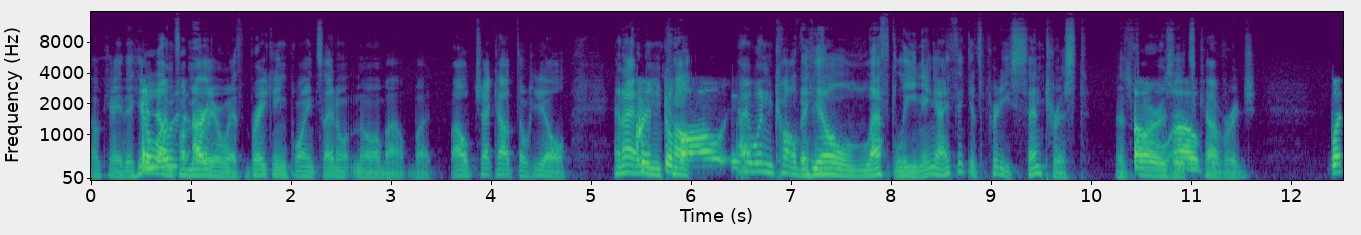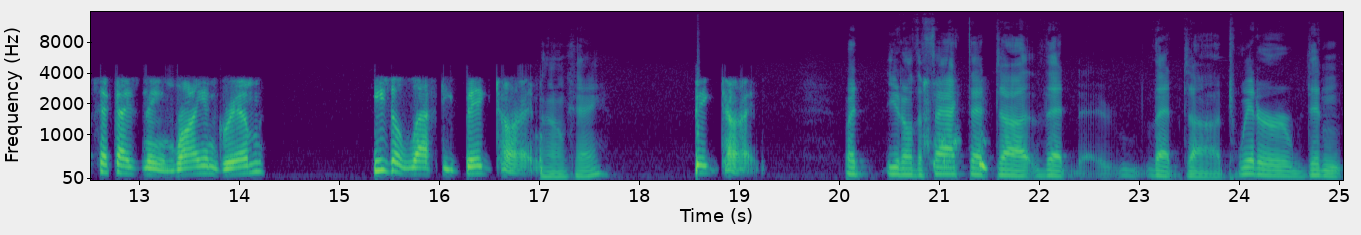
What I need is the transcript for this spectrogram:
Okay. The Hill I'm familiar with. Breaking points I don't know about, but I'll check out the Hill. And I wouldn't call is- I wouldn't call the Hill left leaning. I think it's pretty centrist as far Oh, as its oh. coverage. What's that guy's name? Ryan Grim? He's a lefty big time. Okay. Big time. You know the fact that uh, that that uh, Twitter didn't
